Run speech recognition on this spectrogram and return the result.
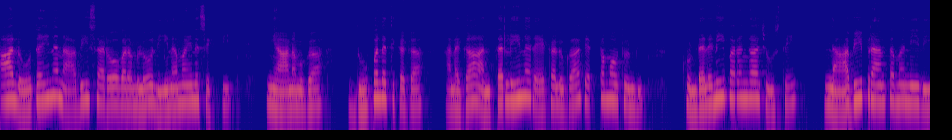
ఆ లోతైన నాభీ సరోవరంలో లీనమైన శక్తి జ్ఞానముగా ధూపలతికగా అనగా అంతర్లీన రేఖలుగా వ్యక్తమవుతుంది. కుండలినీ పరంగా చూస్తే నాభి ప్రాంతం అనేది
